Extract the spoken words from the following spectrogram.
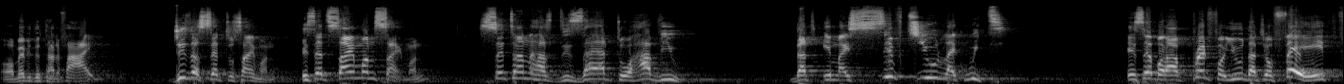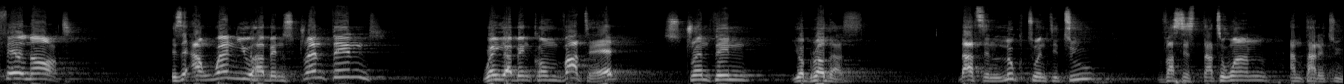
or maybe to 35, Jesus said to Simon, He said, Simon, Simon, Satan has desired to have you, that he might sift you like wheat. He said, But I prayed for you that your faith fail not. He said, And when you have been strengthened, when you have been converted, strengthen your brothers. That's in Luke 22, verses 31 and 32.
